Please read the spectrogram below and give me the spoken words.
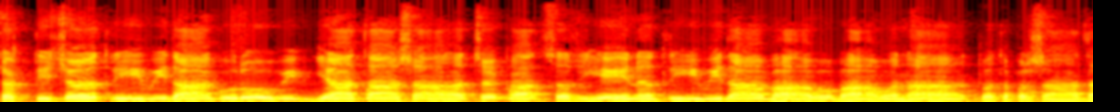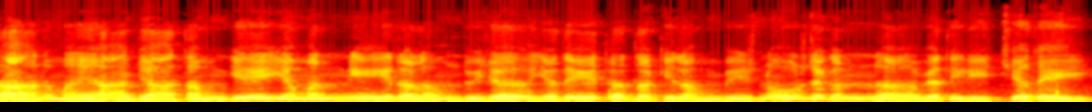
शक्ति च त्रिविधा गुरो विज्ञाता सा च कात्सर्येण त्रिविधा भावभावना। त्वत्प्रसादान् मया ज्ञातं ज्ञेयमन्येरलं द्विज यदेतदखिलं विष्णोर्जगन्न व्यतिरिच्यते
